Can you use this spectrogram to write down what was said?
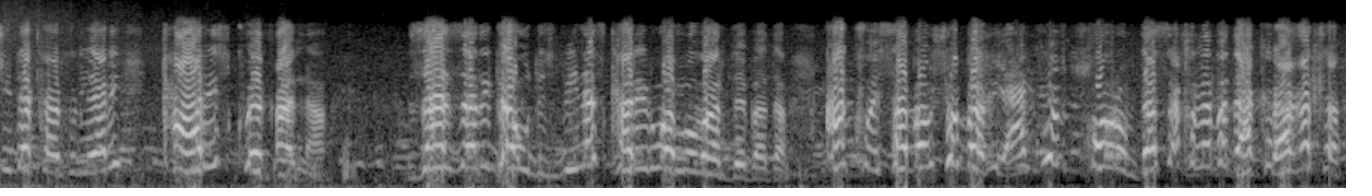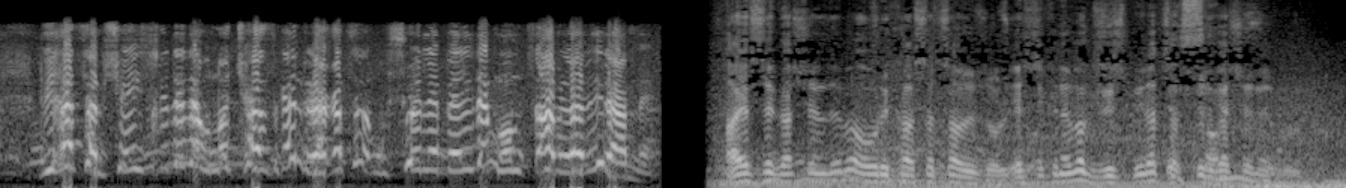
შიდა ქართული არის ქარის ქვეყანა. ზარზარი გაუდის ბინას ქარი რო ამოვარდება და აქვე საბავშვო ბაღი, აქვე ცხოვრობ დასახლება და აქ რაღაცა ვიღაცამ შეისყიდა და უნდა ჩასგან რაღაცა უშველებელი და მომწავლარი რამე. აი ესე გაშენდება ორი ხალსაცავის ზოლი. ეს იქნება გზისპირა ცაცილი გაშენებული.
